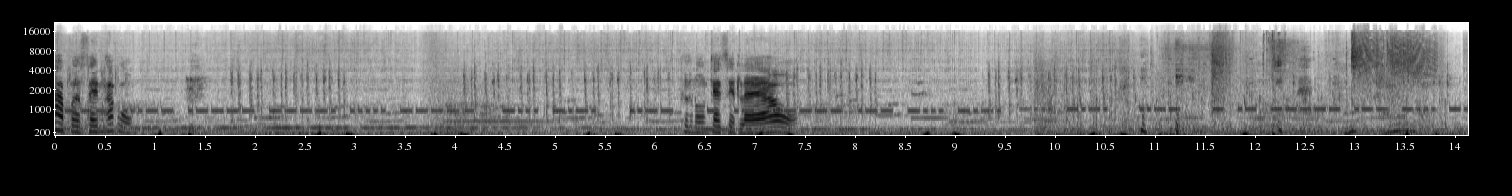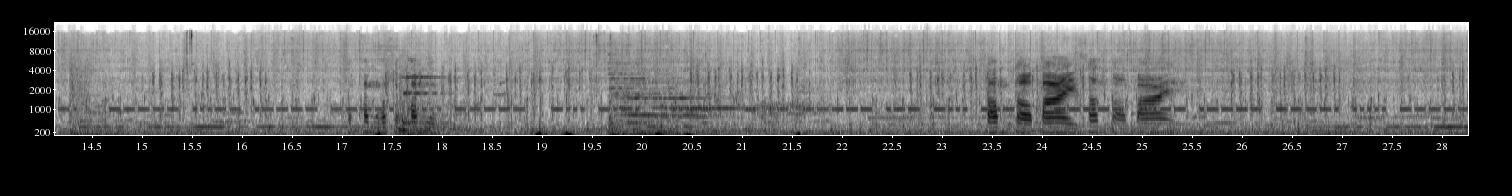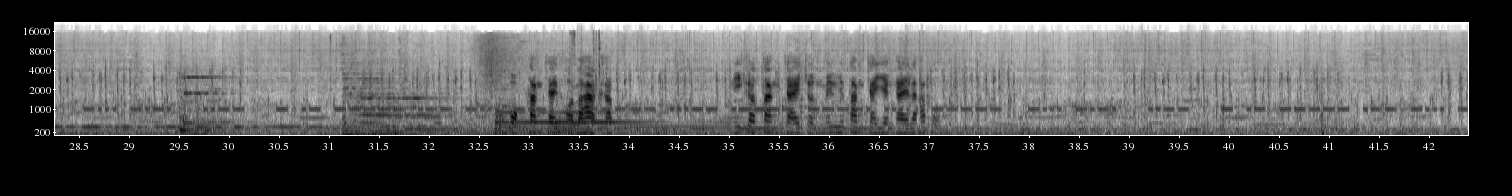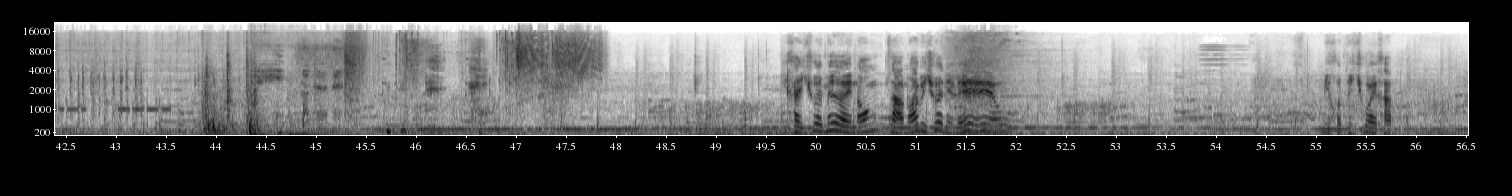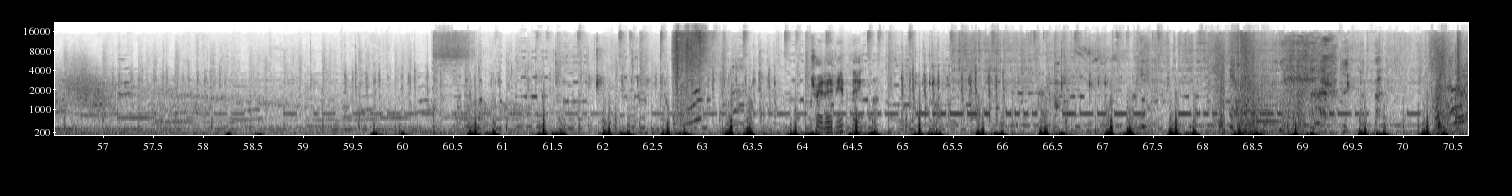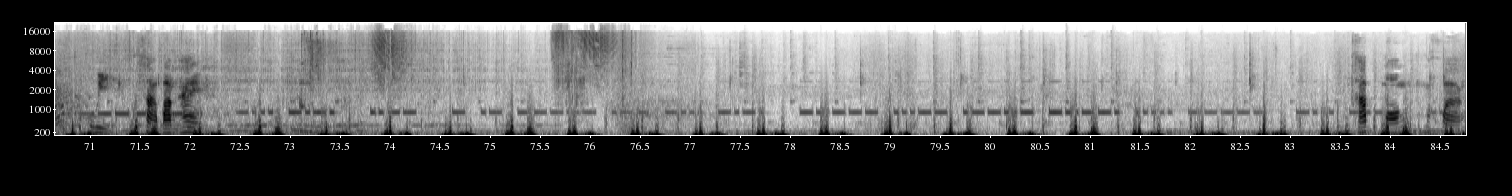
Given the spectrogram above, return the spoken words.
65เปอร์เซ็นต์ครับผม โน้นใกล้เสร็จแล้วส่งข้อมูลครับส่งข้อมูลซ่อมต่อไปซ่อมต่อไปผมบอกตั้งใจถอดรหัสครับ นี่ก็ตั้งใจจนไม่รู้ตั้งใจยังไงแล้วครับผมมีใครช่วยไหมเอ่ยน้องสาวน้อยไปช่วยหน่อยเร็วมีคนไปช่วยครับ บังให้ ครับน้องมาขวาง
